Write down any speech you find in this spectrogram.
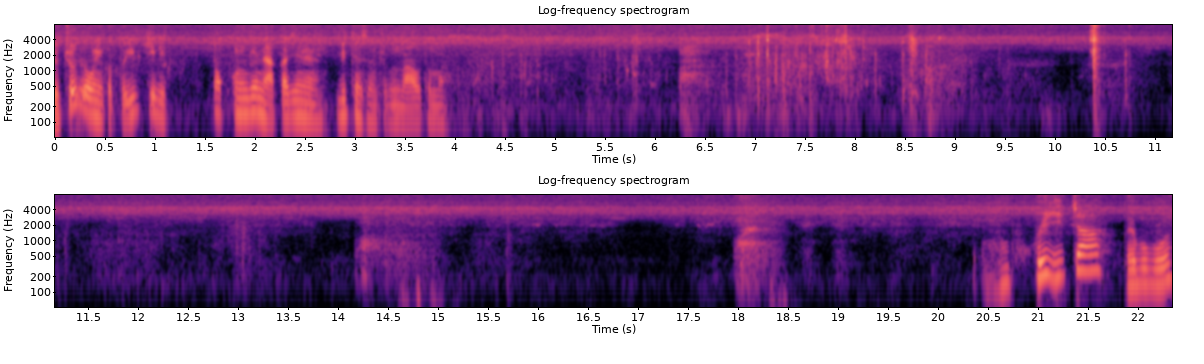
이쪽에 오니까 또 입질이 똑 끊기네. 아까 전에 밑에서는 좀 나오더만. 음, 거의 2자 대부분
